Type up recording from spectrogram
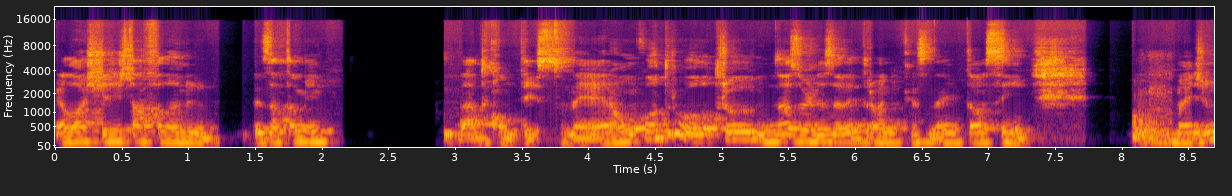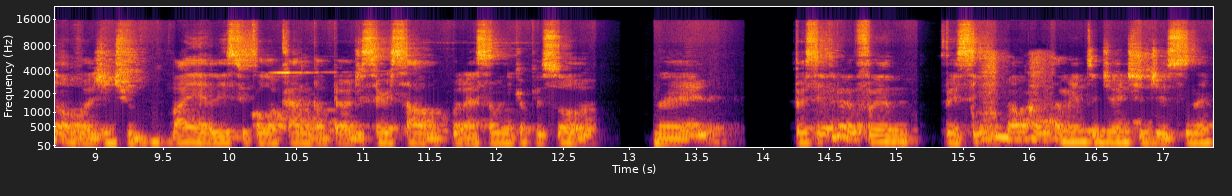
é lógico que a gente estava falando exatamente dado contexto, né? Era um contra o outro nas urnas eletrônicas, né? Então, assim, mas de novo, a gente vai ali se colocar no papel de ser salvo por essa única pessoa, né? Foi sempre, foi, foi sempre um apontamento diante disso, né?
